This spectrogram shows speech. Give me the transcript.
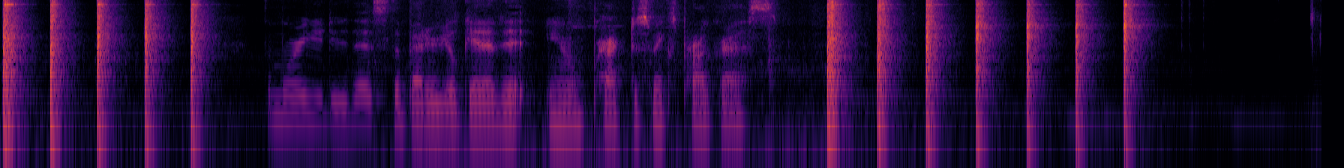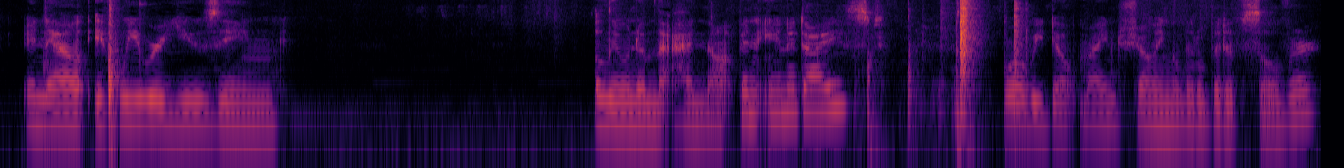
The more you do this, the better you'll get at it. You know, practice makes progress. And now if we were using aluminum that had not been anodized, or we don't mind showing a little bit of silver,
